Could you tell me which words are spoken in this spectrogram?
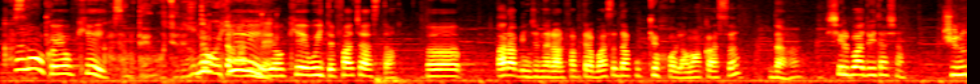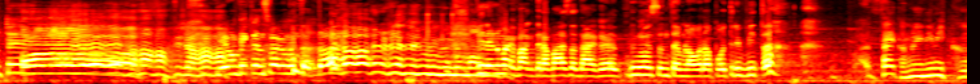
Ca Da, să, nu, că e ok. ca să nu te emoționezi. Nu E te uita la ok, mine. e ok, uite, faci asta. Uh, arabii, în general, fac treaba asta, dar cu chiocol am acasă Da. și îl bagi, uite așa. Și nu te... E un pic înspăimântător. Bine, nu mai fac treaba asta dacă nu suntem la ora potrivită. Stai că nu e nimic uh,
